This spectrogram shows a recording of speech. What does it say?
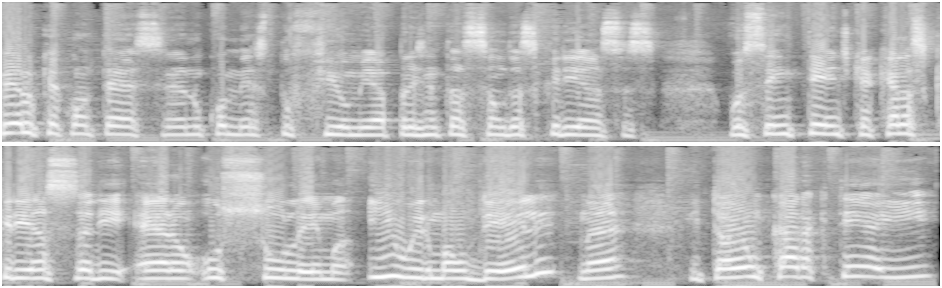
pelo que acontece né, no começo do filme, a apresentação das crianças, você entende que aquelas crianças ali eram o Suleiman e o irmão dele, né? Então é um cara que tem aí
